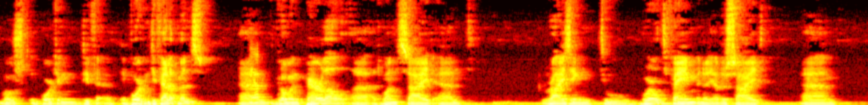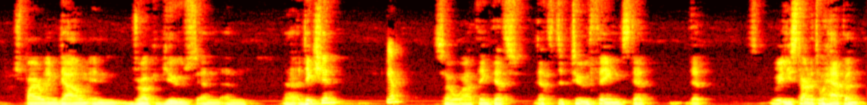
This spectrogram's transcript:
most important deve- important developments um, going parallel. Uh, at one side, and rising to world fame, and on the other side, um, spiraling down in drug abuse and and uh, addiction. Yep. So I think that's that's the two things that that really started to happen,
